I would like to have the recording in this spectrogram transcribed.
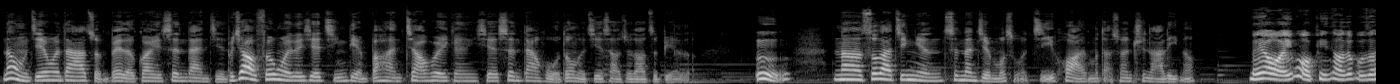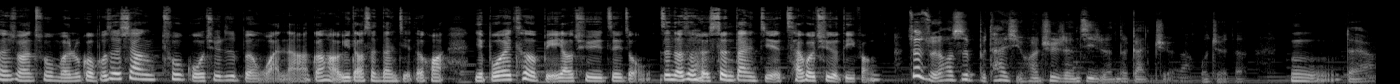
那我们今天为大家准备的关于圣诞节比较有氛围的一些景点，包含教会跟一些圣诞活动的介绍，就到这边了。嗯，那 Sola 今年圣诞节有没有什么计划？有没有打算去哪里呢？没有啊，因为我平常就不是很喜欢出门。如果不是像出国去日本玩啊，刚好遇到圣诞节的话，也不会特别要去这种真的是很圣诞节才会去的地方。最主要是不太喜欢去人挤人的感觉啦，我觉得。嗯，对啊。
